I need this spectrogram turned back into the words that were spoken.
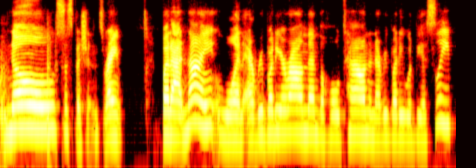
no suspicions, right? But at night, when everybody around them, the whole town and everybody would be asleep,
